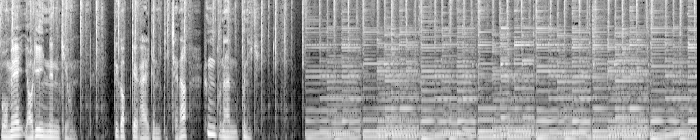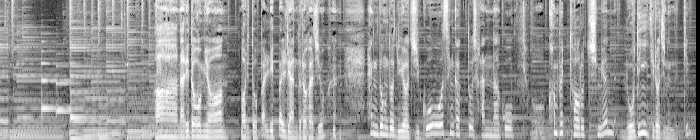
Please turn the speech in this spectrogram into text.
몸에 열이 있는 기운, 뜨겁게 갈든 기체나 흥분한 분위기. 아, 날이 더우면 머리도 빨리빨리 안 들어가죠. 행동도 느어지고 생각도 잘 안 나고 어, 컴퓨터로 치면 로딩이 길어지는 느낌?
